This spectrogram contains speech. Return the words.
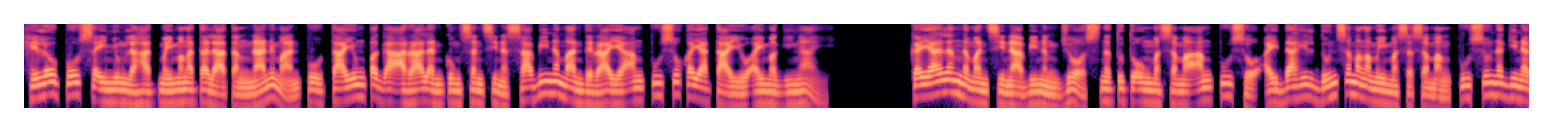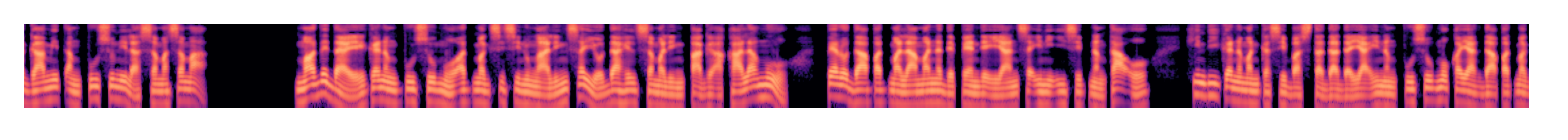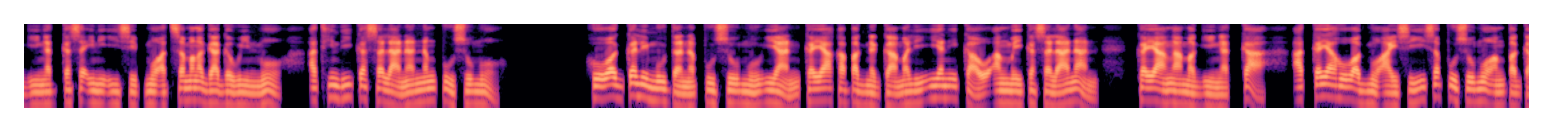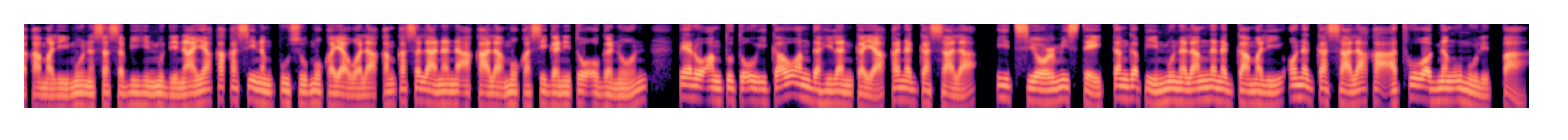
Hello po sa inyong lahat may mga talatang na naman po tayong pag-aaralan kung saan sinasabi na mandiraya ang puso kaya tayo ay magingay. Kaya lang naman sinabi ng Diyos na totoong masama ang puso ay dahil dun sa mga may masasamang puso na ginagamit ang puso nila sa masama. Madedaye ka ng puso mo at magsisinungaling sa iyo dahil sa maling pag-aakala mo, pero dapat malaman na depende iyan sa iniisip ng tao, hindi ka naman kasi basta dadayain ng puso mo kaya dapat mag-ingat ka sa iniisip mo at sa mga gagawin mo, at hindi kasalanan ng puso mo. Huwag kalimutan na puso mo iyan kaya kapag nagkamali iyan ikaw ang may kasalanan, kaya nga mag-ingat ka, at kaya huwag mo ay sa puso mo ang pagkakamali mo na sasabihin mo dinaya ka kasi ng puso mo kaya wala kang kasalanan na akala mo kasi ganito o ganon, pero ang totoo ikaw ang dahilan kaya ka nagkasala, it's your mistake tanggapin mo na lang na nagkamali o nagkasala ka at huwag nang umulit pa.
